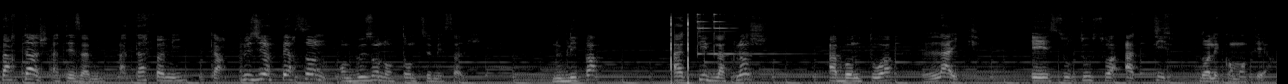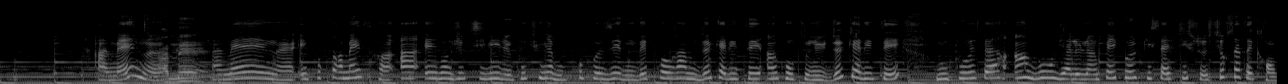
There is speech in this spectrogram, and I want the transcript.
partage à tes amis, à ta famille, car plusieurs personnes ont besoin d'entendre ce message. N'oublie pas, active la cloche, abonne-toi, like et surtout sois actif dans les commentaires. Amen. Amen. Amen. Et pour permettre à Évangile TV de continuer à vous proposer des programmes de qualité, un contenu de qualité, vous pouvez faire un bon via le lien PayPal qui s'affiche sur cet écran.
